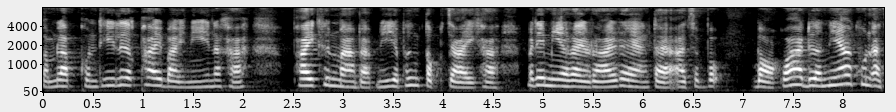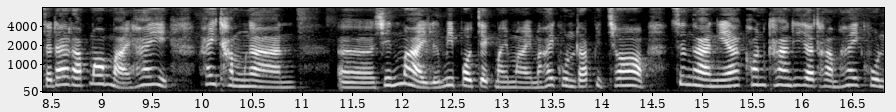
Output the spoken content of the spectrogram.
สำหรับคนที่เลือกไพ่ใบนี้นะคะไพ่ขึ้นมาแบบนี้อย่าเพิ่งตกใจค่ะ ไม่ได้มีอะไรร้ายแรง แต่อาจจะบบอกว่าเดือนนี้คุณอาจจะได้รับมอบหมายให้ให้ทำงานชิ้นใหม่หรือมีโปรเจกต์ใหม่ ๆ มาให้คุณรับผิดชอบ ซึ่งงานนี้ค่อนข้างที่จะทำให้คุณ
